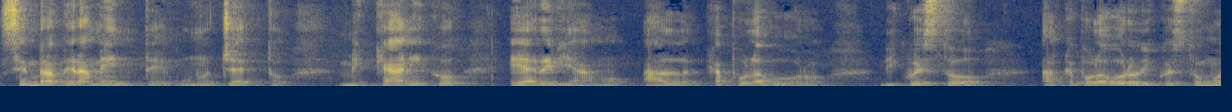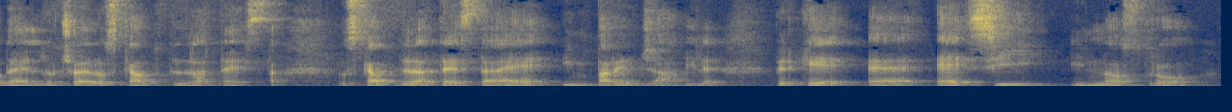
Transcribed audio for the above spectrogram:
Sembra veramente un oggetto meccanico e arriviamo al capolavoro di questo, capolavoro di questo modello, cioè lo scout della testa. Lo scout della testa è impareggiabile perché eh, è sì il nostro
